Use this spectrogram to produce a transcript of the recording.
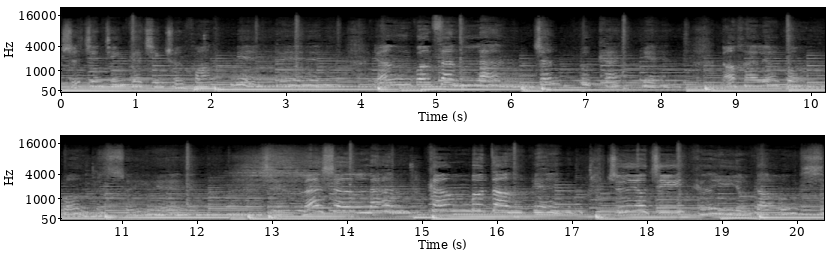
时间定格，青春画面，阳光灿烂，睁不开眼，脑海流过我的岁月，浅蓝深蓝看不到边。只有记忆可以游到无限，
